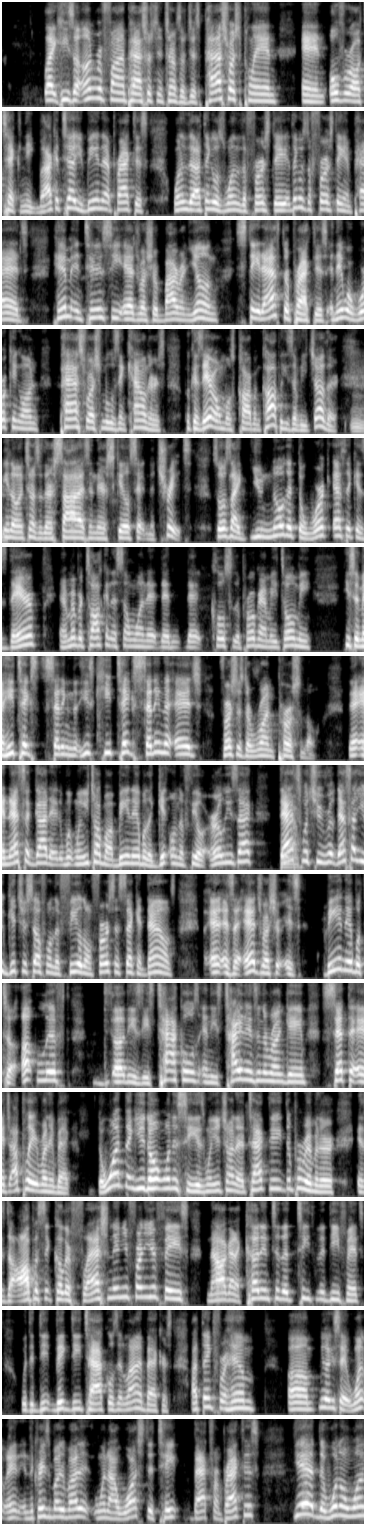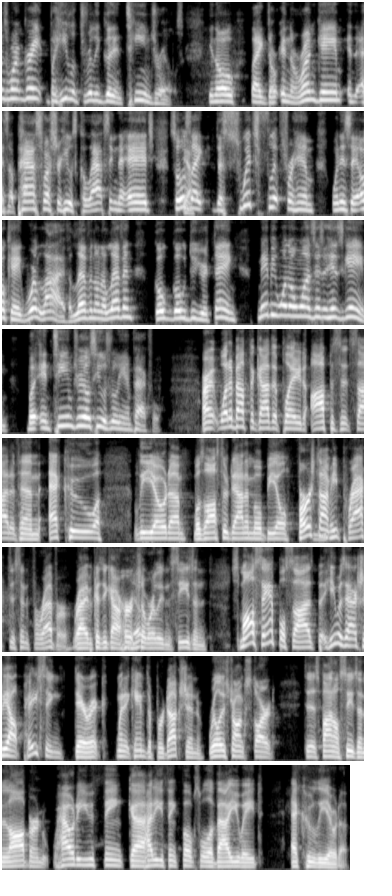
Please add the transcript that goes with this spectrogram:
like he's an unrefined pass rush in terms of just pass rush plan and overall technique. But I could tell you, being at practice, one of the I think it was one of the first day, I think it was the first day in pads. Him and Tennessee edge rusher Byron Young stayed after practice, and they were working on pass rush moves and counters because they're almost carbon copies of each other, mm. you know, in terms of their size and their skill set and the traits. So it's like you know that the work ethic is there. And I remember talking to someone that that that close to the program, he told me, he said, man, he takes setting the he's he takes setting the edge versus the run personal. And that's a guy that when you talk about being able to get on the field early, Zach, that's yeah. what you re- that's how you get yourself on the field on first and second downs as an edge rusher is being able to uplift uh, these these tackles and these tight ends in the run game, set the edge. I play running back. The one thing you don't want to see is when you're trying to attack the, the perimeter is the opposite color flashing in your front of your face. Now I got to cut into the teeth of the defense with the D, big D tackles and linebackers. I think for him, um, like I said, one and, and the crazy part about it, when I watched the tape back from practice, yeah, the one on ones weren't great, but he looked really good in team drills. You know, like the in the run game, and as a pass rusher, he was collapsing the edge. So it's yeah. like the switch flip for him when they say, "Okay, we're live, eleven on eleven, go go do your thing." Maybe one on ones isn't his game, but in team drills, he was really impactful. All right, what about the guy that played opposite side of him, Eku? Leota was also down in Mobile. First time mm-hmm. he practiced in forever, right? Because he got hurt yep. so early in the season. Small sample size, but he was actually outpacing Derick when it came to production. Really strong start to his final season in Auburn. How do you think? Uh, how do you think folks will evaluate Eku Leota?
